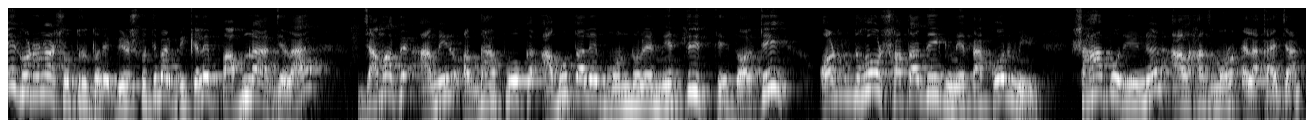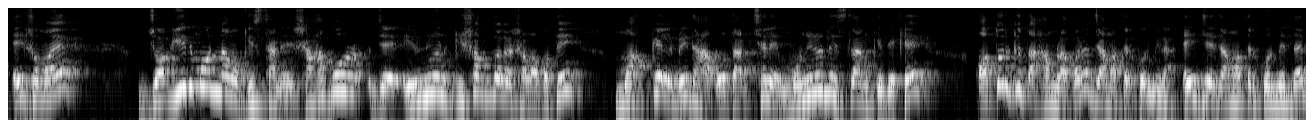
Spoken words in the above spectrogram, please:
এই ঘটনার সূত্র ধরে বৃহস্পতিবার বিকেলে পাবনা জেলা জামাতে আমির অধ্যাপক আবু তালেব মণ্ডলের নেতৃত্বে দলটি অর্ধ শতাধিক নেতাকর্মী শাহপুর ইউনিয়ন আলহাজমর এলাকায় যান। এই সময়ে জগিরমোড় নামক স্থানে শাহপুর যে ইউনিয়ন কৃষক দলের সভাপতি মক্কেল মৃধা ও তার ছেলে মনিরুল ইসলামকে দেখে অতর্কিত হামলা করে জামাতের কর্মীরা। এই যে জামাতের কর্মীদের,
